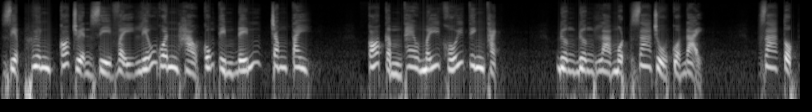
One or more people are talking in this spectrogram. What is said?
Diệp Huyên có chuyện gì vậy liễu quân hào cũng tìm đến trong tay. Có cầm theo mấy khối tinh thạch. Đường đường là một gia chủ của đại. Gia tộc,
